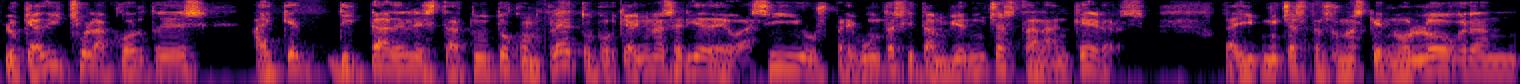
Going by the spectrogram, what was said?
Lo que ha dicho la Corte es hay que dictar el estatuto completo, porque hay una serie de vacíos, preguntas y también muchas talanqueras. Hay muchas personas que no logran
